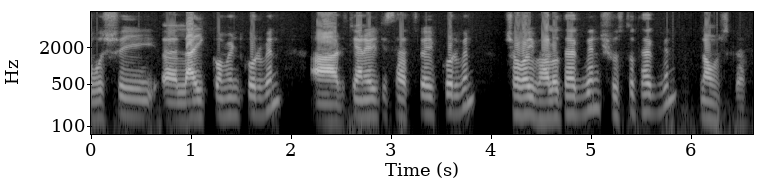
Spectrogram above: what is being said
অবশ্যই লাইক কমেন্ট করবেন আর চ্যানেলটি সাবস্ক্রাইব করবেন। সবাই ভালো থাকবেন সুস্থ থাকবেন। নমস্কার।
